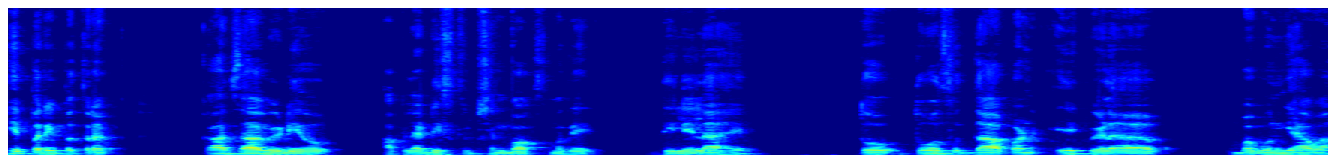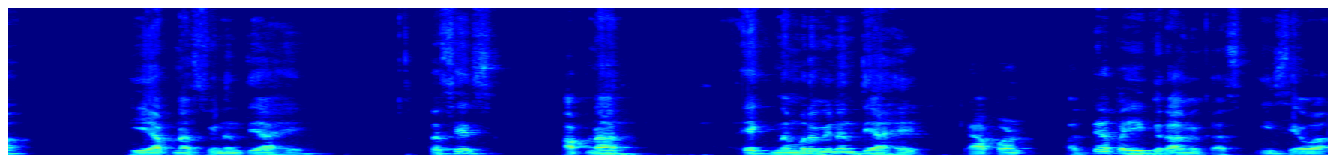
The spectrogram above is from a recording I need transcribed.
हे परिपत्रकाचा व्हिडिओ आपल्या डिस्क्रिप्शन बॉक्समध्ये दिलेला आहे. तो तो सुद्धा आपण एक वेळ बघून घ्यावा. ही आपणास विनंती आहे. तसेच आपणा एक नम्र विनंती आहे की आपण अद्यापही ग्रामविकास ई सेवा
